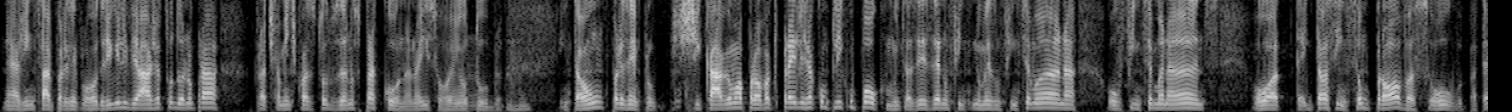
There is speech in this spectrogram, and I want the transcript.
né? A gente sabe, por exemplo, o Rodrigo ele viaja todo ano para praticamente quase todos os anos para Kona, não é isso? Ou em uhum, outubro. Uhum. Então, por exemplo, Chicago é uma prova que para ele já complica um pouco. Muitas vezes é no, fim, no mesmo fim de semana ou fim de semana antes. Ou, então, assim, são provas, ou até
